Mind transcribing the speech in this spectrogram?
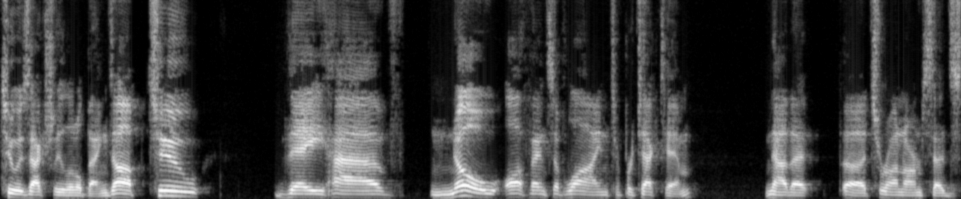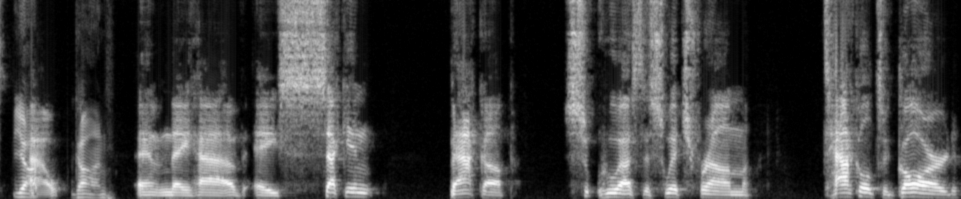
Tua is actually a little banged up. Two, they have no offensive line to protect him now that uh, Terron Armstead's Yeah, out gone. and they have a second backup who has to switch from tackle to guard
